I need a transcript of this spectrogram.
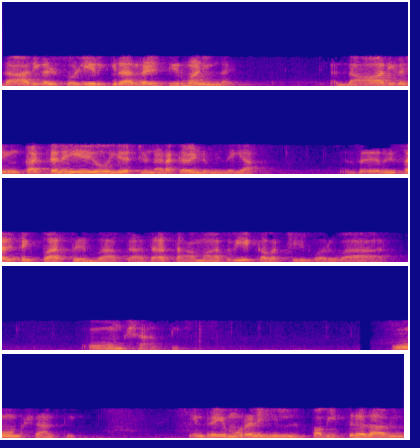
தாதிகள் சொல்லியிருக்கிறார்கள் தீர்மானிங்கள் தாதிகளின் கட்டளையையோ ஏற்று நடக்க வேண்டும் இல்லையா? ரிசல்ட்டை பார்த்து பாப்தாதா தாமாகவே கவர்ச்சியில் வருவார். ஓம் சாந்தி. ஓம் சாந்தி. இன்றைய முரளியில் பவித்ரதாவின்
